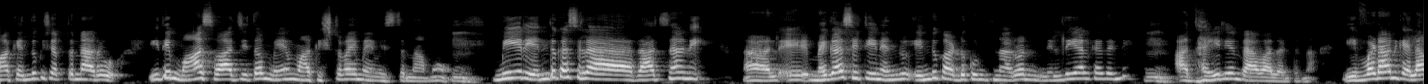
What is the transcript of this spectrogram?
మాకెందుకు చెప్తున్నారు? ఇది మా స్వార్జితం మేము మాకు ఇష్టమై మేము ఇస్తున్నాము. మీరు ఎందుకు అసలు రాజధాని మెగా సిటీని ఎందుకు ఎందుకు అడ్డుకుంటున్నారు అని నిలదీయాలి కదండి. ఆ ధైర్యం రావాలంటున్నా. ఇవ్వడానికి ఎలా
